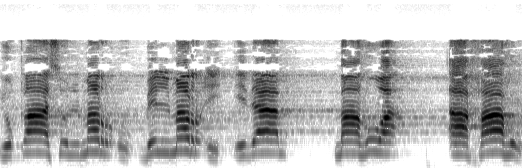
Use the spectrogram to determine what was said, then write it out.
يقاس المرء بالمرء إذا ما هو آخاه.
